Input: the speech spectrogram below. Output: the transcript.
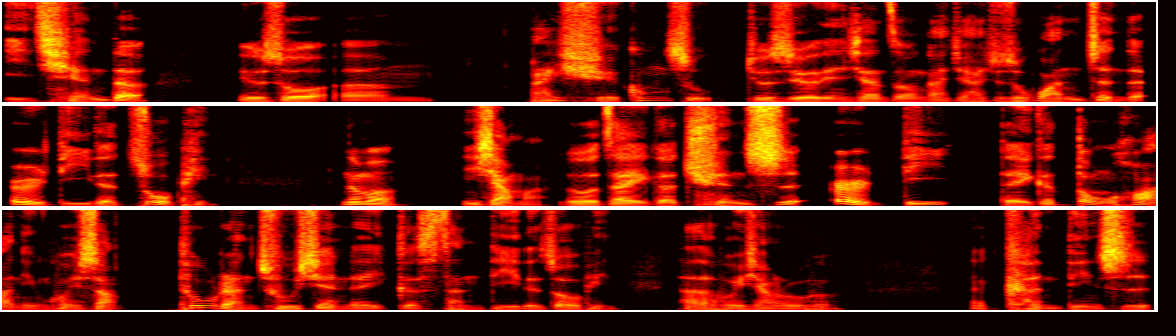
以前的，比如说嗯。白雪公主就是有点像这种感觉，它就是完整的二 D 的作品。那么你想嘛，如果在一个全是二 D 的一个动画年会上，突然出现了一个三 D 的作品，它的回响如何？那肯定是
